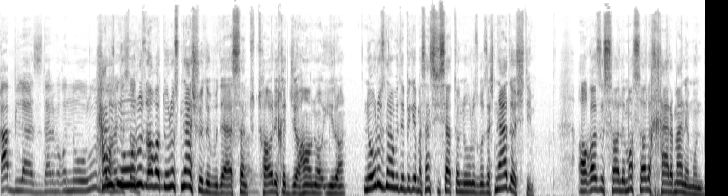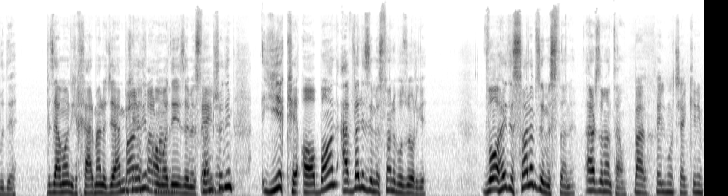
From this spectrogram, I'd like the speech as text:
قبل از در واقع نوروز هنوز سال- نوروز آقا درست نشده بوده اصلا تو تاریخ جهان و ایران. نوروز نبوده بگه مثلا 300 تا نوروز گذشت. نداشتیم. آغاز سال ما سال خرمنمون بوده. زمانی که خرمن رو جمع بله، می‌کردیم. آماده زمستان دقیقاً. شدیم. یک آبان اول زمستان بزرگه. واحد سالم زمستانه. عرض من تموم. بله خیلی متشکریم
